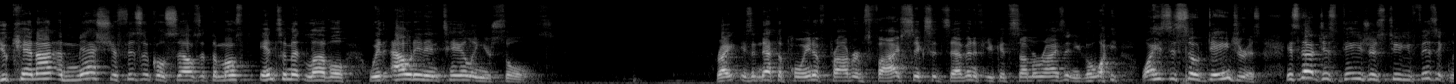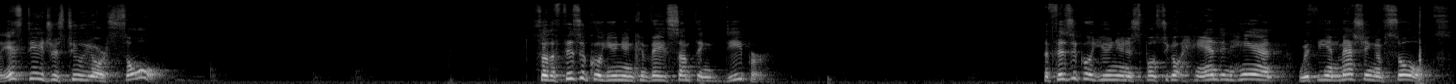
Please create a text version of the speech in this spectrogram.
You cannot enmesh your physical selves at the most intimate level without it entailing your souls. Right? Isn't that the point of Proverbs 5, 6, and 7? If you could summarize it, and you go, why, why is this so dangerous? It's not just dangerous to you physically, it's dangerous to your soul. So the physical union conveys something deeper. The physical union is supposed to go hand in hand with the enmeshing of souls.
